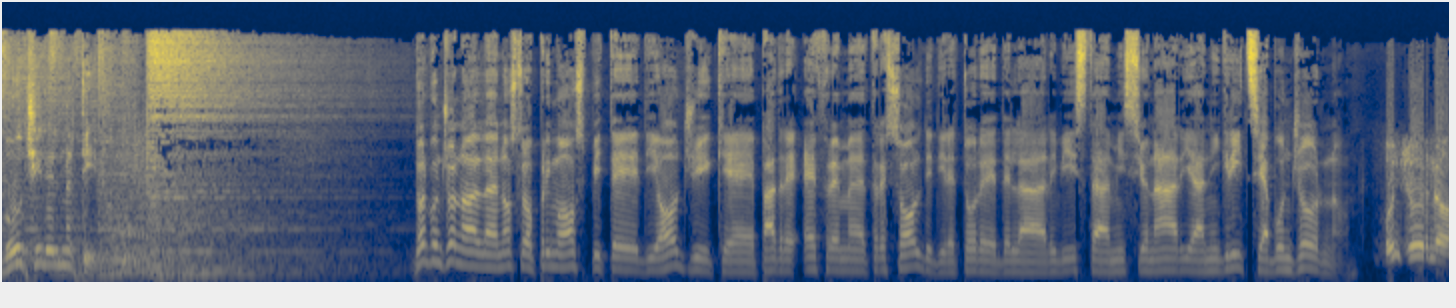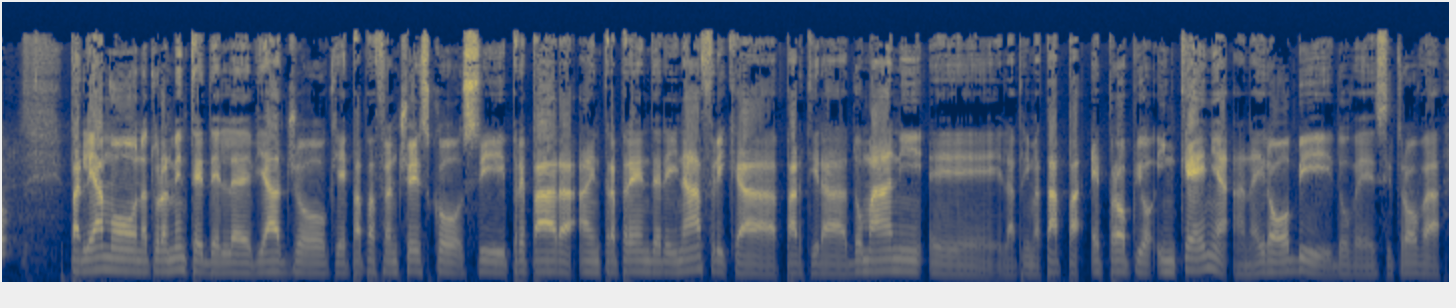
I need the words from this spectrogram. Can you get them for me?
Voci del mattino. Do il buongiorno al nostro primo ospite di oggi che è padre Efrem Tresoldi, direttore della rivista missionaria Nigrizia. Buongiorno. Buongiorno. Parliamo naturalmente del viaggio che Papa Francesco si prepara a intraprendere in Africa, partirà domani e la prima tappa è proprio in Kenya, a Nairobi, dove si trova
